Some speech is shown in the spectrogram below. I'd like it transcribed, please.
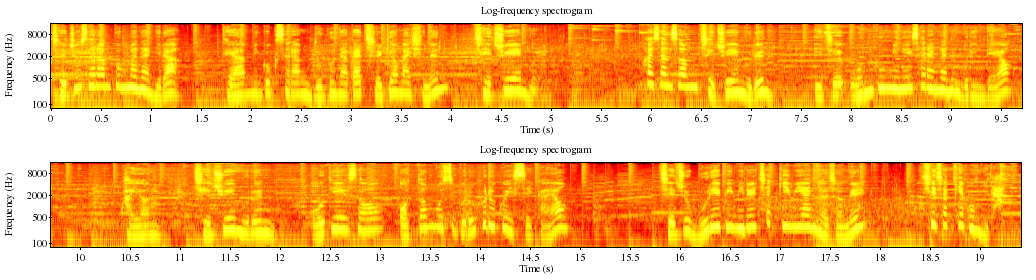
제주 사람뿐만 아니라 대한민국 사람 누구나가 즐겨 마시는 제주의 물. 화산섬 제주의 물은 이제 온 국민이 사랑하는 물인데요. 과연 제주의 물은 어디에서 어떤 모습으로 흐르고 있을까요? 제주 물의 비밀을 찾기 위한 여정을 시작해 봅니다.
